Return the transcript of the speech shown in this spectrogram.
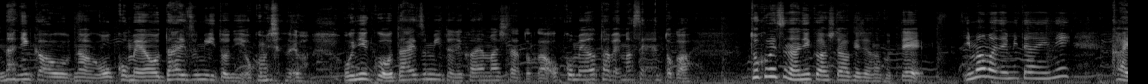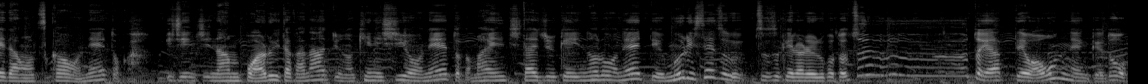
何かをなんかお米を大豆ミートにお米じゃないわ。お肉を大豆ミートに変えましたとかお米を食べませんとか特別何かをしたわけじゃなくて今までみたいに階段を使おうねとか1日何歩歩いたかなっていうのを気にしようねとか毎日体重計に乗ろうねっていう無理せず続けられることをずっとやってはおんねんけど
